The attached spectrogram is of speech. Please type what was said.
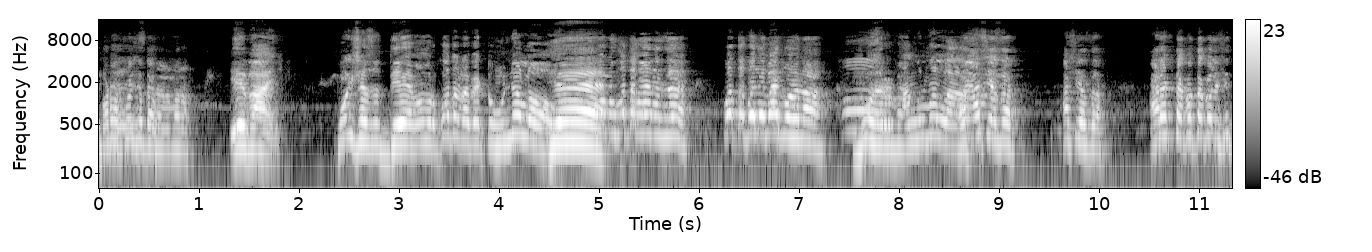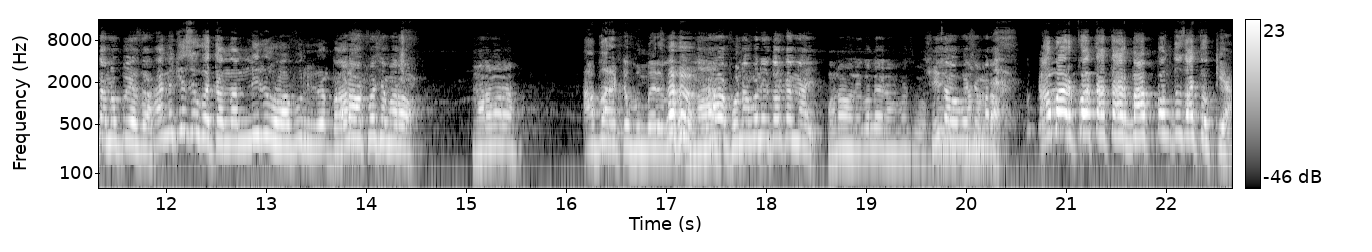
বড় পয়সা দাও। এ ভাই পয়সা যদি দে আমার কথাটা একটু শুনলো কোনো কথা কয় না কথা কইলে পারব না। মোহের ভাঙ্গুল মারলা। ওই আশি হাজার আশি হাজার। আর একটা কথা কইলে সিধা নব্বই হাজার। আমি কিছু কইতাম না নিরুহা বুড়ির বড় হট পয়সা মারো। মারো মারো। আবার একটা ফোন মেরে না ফোনা ফোনির দরকার নাই। ফোনা ফোনি করলে এরকম পয়সা মারো। আমার কথা তার বাপ পন্ত যাইতো কিয়া?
